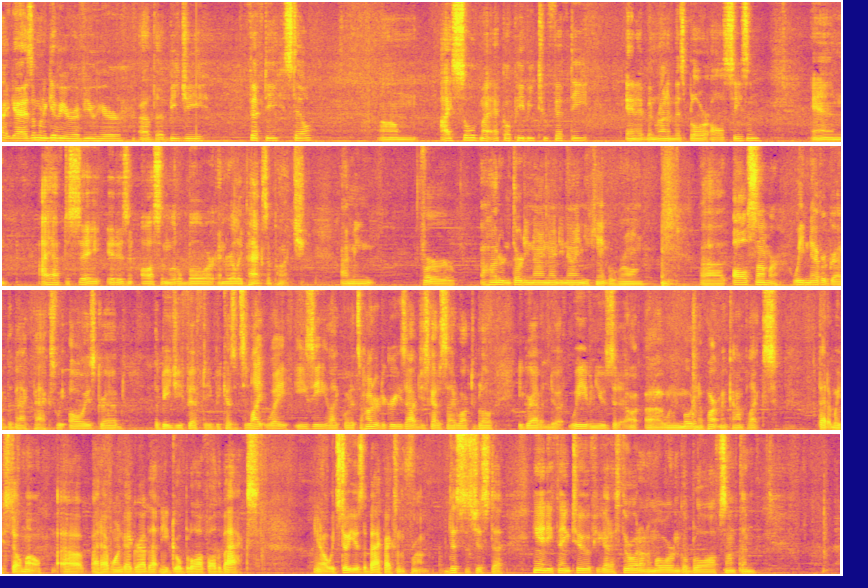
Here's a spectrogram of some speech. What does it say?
Alright guys, I'm going to give you a review here of the BG50 Stihl. Um, I sold my Echo PB250 and have been running this blower all season and I have to say it is an awesome little blower and really packs a punch. I mean for $139.99 you can't go wrong. Uh, all summer we never grabbed the backpacks. We always grabbed the BG50 because it's lightweight, easy. Like when it's 100 degrees out, you just got a sidewalk to blow. You grab it and do it. We even used it uh, uh, when we mowed an apartment complex that we still mow. Uh, I'd have one guy grab that and he'd go blow off all the backs. You know, we'd still use the backpacks on the front. This is just a handy thing too if you got to throw it on a mower and go blow off something.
